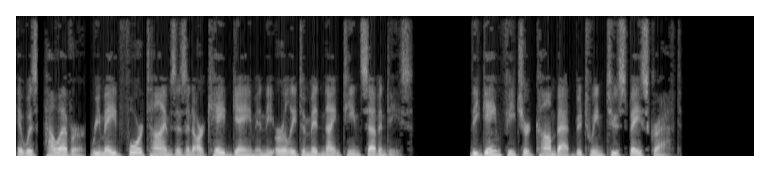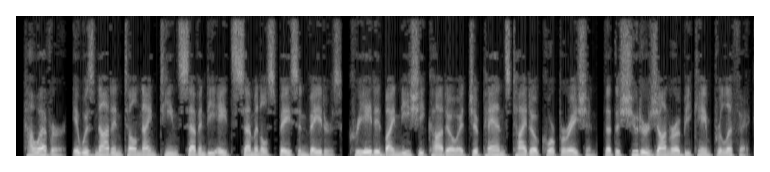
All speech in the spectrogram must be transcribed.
It was, however, remade four times as an arcade game in the early to mid 1970s. The game featured combat between two spacecraft. However, it was not until 1978's seminal Space Invaders, created by Nishikado at Japan's Taito Corporation, that the shooter genre became prolific.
